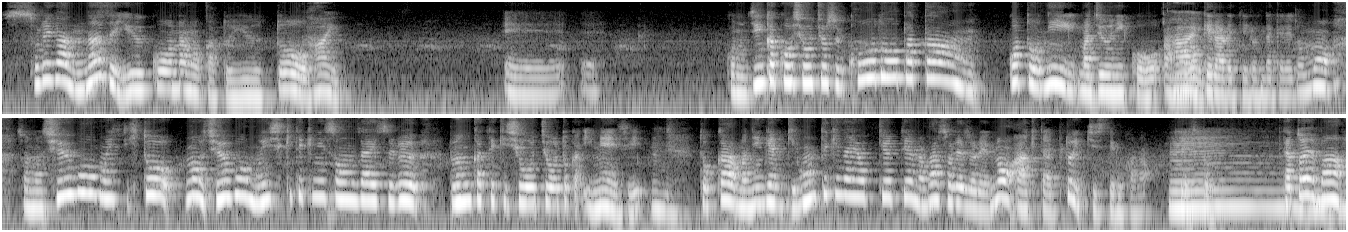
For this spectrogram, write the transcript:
それがなぜ有効なのかというと、はいえーこの人格を象徴する行動パターンごとに、まあ、12個あの、はい。分けられているんだけれどもその集合無意人の集合無意識的に存在する文化的象徴とかイメージうん。とか、まあ、人間の基本的な欲求っていうのがそれぞれのアーキタイプと一致してるからですと。例えば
